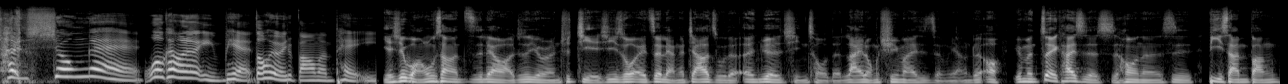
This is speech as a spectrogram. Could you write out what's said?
很凶哎、欸，我有看过那个影片，都会有人去帮他们配音。有些网络上的资料啊，就是有人去解析说，哎、欸，这两个家族的恩怨情仇的来龙去脉是怎么样？就哦，原本最开始的时候呢，是碧山帮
